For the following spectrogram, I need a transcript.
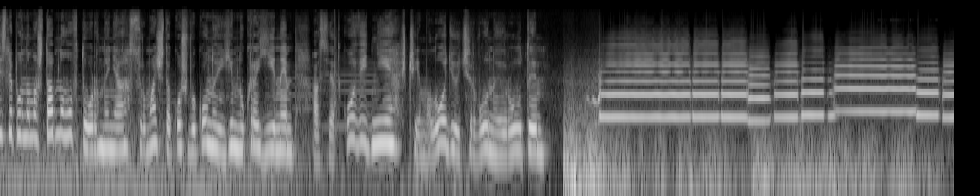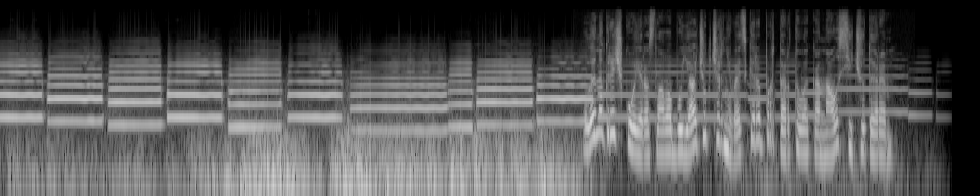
Після повномасштабного вторгнення Сурмач також виконує гімн України, а в святкові дні ще й мелодію червоної рути. Олена Крячко, Ярослава Боячук, Чернівецький репортер, телеканал Сі 4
